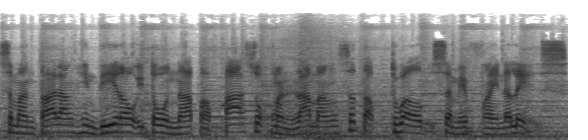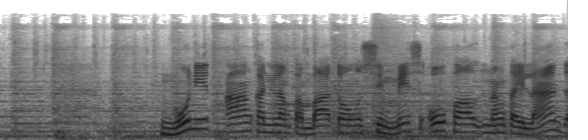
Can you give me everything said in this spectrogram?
samantalang hindi raw ito napapasok man lamang sa top 12 semifinalists. Ngunit ang kanilang pambatong si Miss Opal ng Thailand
